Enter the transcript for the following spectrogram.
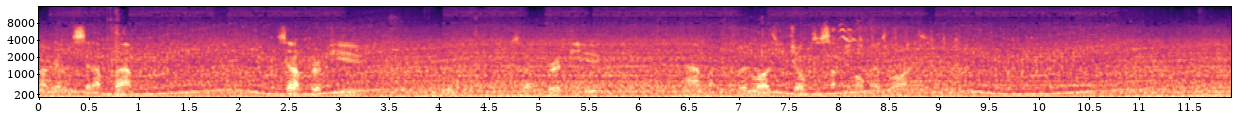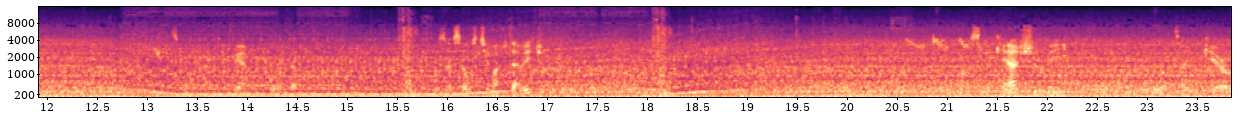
Might be able to set up um, set up for a few. Set up for a few um, fertiliser jobs or something along those lines. Cause ourselves too much damage. So the cow should be well taken care of.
